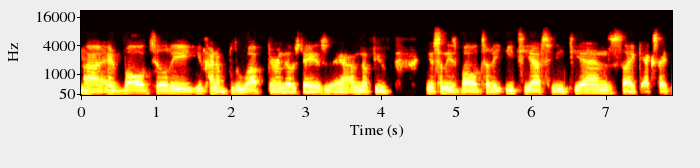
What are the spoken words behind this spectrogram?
Mm-hmm. Uh, and volatility, you know, kind of blew up during those days. I don't know if you've, you know, some of these volatility ETFs and ETNs like XIV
